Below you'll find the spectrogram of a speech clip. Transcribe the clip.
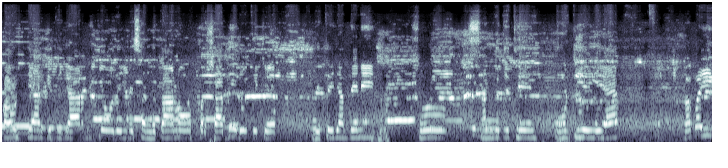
ਪਾਊਚ ਤਿਆਰ ਕੀਤੇ ਜਾ ਰਹੇ ਨੇ ਘਿਓ ਦੇ ਜਿਹੜੇ ਸੰਗਤਾਂ ਨੂੰ ਪ੍ਰਸ਼ਾਦੀ ਰੂਪ ਵਿੱਚ ਦਿੱਤੇ ਜਾਂਦੇ ਨੇ। ਸੋ ਸੰਗਤ ਇੱਥੇ ਪਹੁੰਚੀ ਹੋਈ ਹੈ। ਬਾਬਾ ਜੀ,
